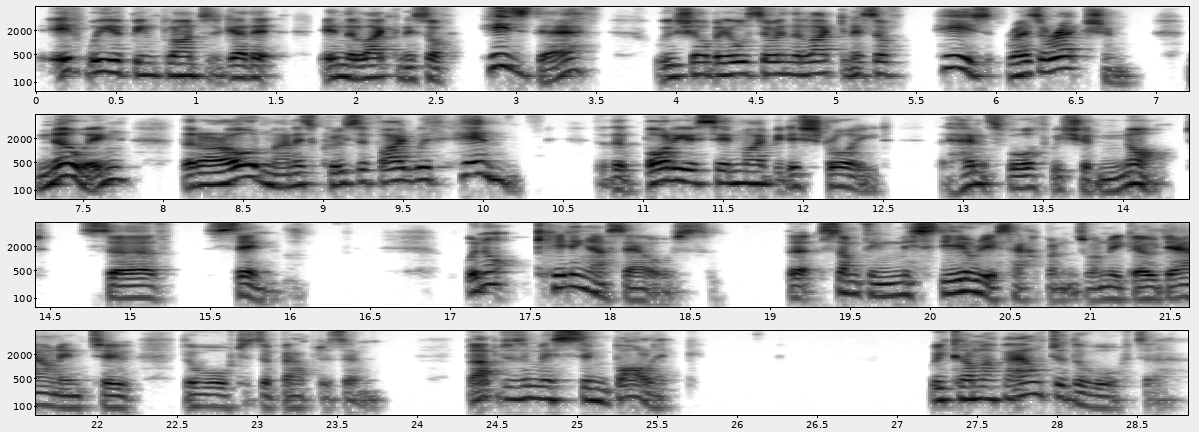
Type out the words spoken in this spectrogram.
If we have been planted together in the likeness of his death, we shall be also in the likeness of his resurrection, knowing that our old man is crucified with him, that the body of sin might be destroyed, that henceforth we should not serve sin. We're not kidding ourselves that something mysterious happens when we go down into the waters of baptism. Baptism is symbolic. We come up out of the water,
